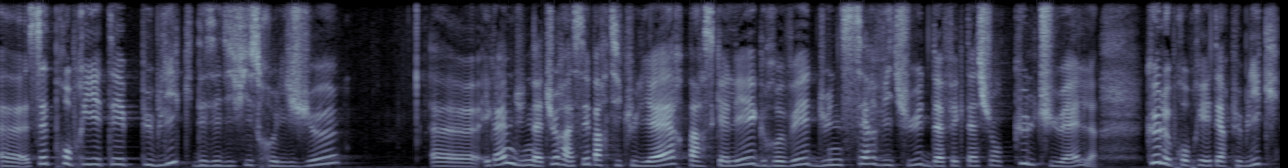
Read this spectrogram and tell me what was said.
Euh, cette propriété publique des édifices religieux euh, est quand même d'une nature assez particulière parce qu'elle est grevée d'une servitude d'affectation cultuelle que le propriétaire public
